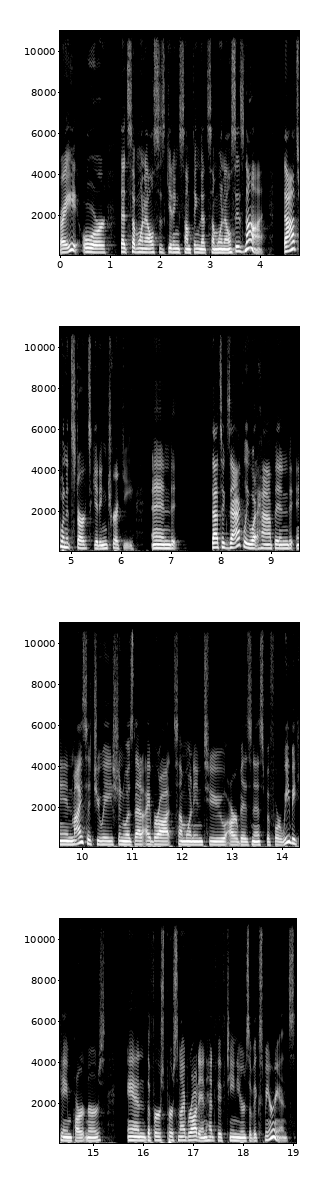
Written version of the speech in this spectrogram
right? Or that someone else is getting something that someone else is not. That's when it starts getting tricky. And that's exactly what happened in my situation was that I brought someone into our business before we became partners and the first person I brought in had 15 years of experience.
